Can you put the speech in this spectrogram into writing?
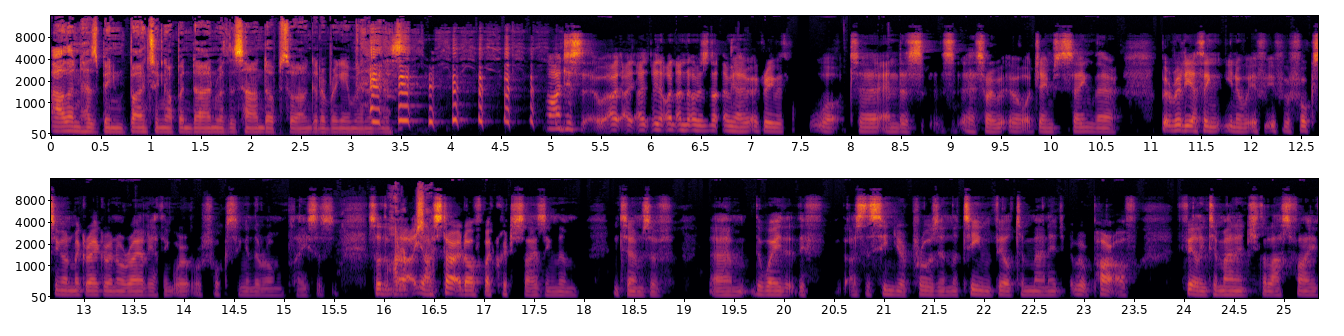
Alan has been bouncing up and down with his hand up, so I'm going to bring him in on this. I just, I, I, I, was, I mean, I agree with what uh, Enda's, uh, sorry, what James is saying there. But really, I think you know, if, if we're focusing on McGregor and O'Riley, I think we're we're focusing in the wrong places. So the, you know, I started off by criticising them in terms of um, the way that they, as the senior pros in the team, failed to manage. Were part of failing to manage the last five,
